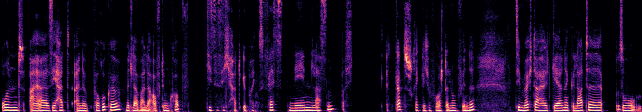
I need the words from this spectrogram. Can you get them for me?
und äh, sie hat eine Perücke mittlerweile auf dem Kopf die sie sich hat übrigens festnähen lassen, was ich eine ganz schreckliche Vorstellung finde. Sie möchte halt gerne glatte, so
